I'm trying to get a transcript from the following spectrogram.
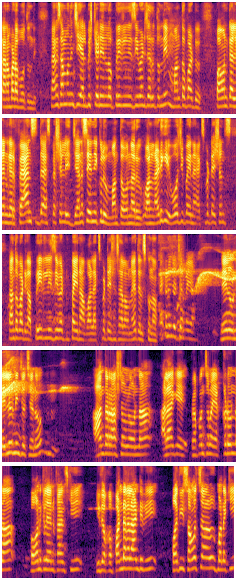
కనబడబోతుంది. దానికి సంబంధించి ఎల్బీ స్టేడియంలో ప్రీ రిలీజ్ ఈవెంట్ జరుగుతుంది. మనతో పాటు పవన్ కళ్యాణ్ గారి ఫ్యాన్స్ ఎస్పెషల్లీ జనసైనికులు మనతో ఉన్నారు. వాళ్ళని అడిగి ఓజీ పైన ఎక్స్పెక్టేషన్స్ దాంతోపాటుగా ప్రీ రిలీజ్ ఈవెంట్ పైన వాళ్ళ ఎక్స్పెక్టేషన్స్ ఎలా ఉన్నాయో తెలుసుకుందాం. ఎక్కడి నుంచి వచ్చారు భయ్యా? నేను నెల్లూరు నుంచి వచ్చాను. ఆంధ్ర రాష్ట్రంలో ఉన్న అలాగే ప్రపంచంలో ఎక్కడున్నా పవన్ కళ్యాణ్ ఫ్యాన్స్కి ఇది ఒక పండగ లాంటిది. పది సంవత్సరాలు మనకి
